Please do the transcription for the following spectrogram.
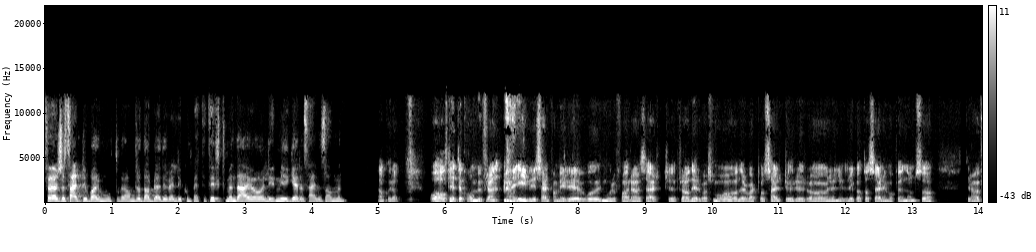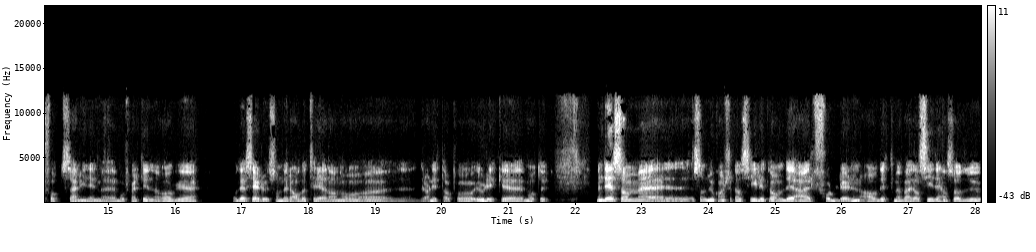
Før så seilte vi bare mot hverandre, og da ble det veldig kompetitivt. Men det er jo mye gøyere å seile sammen. Akkurat. Og alt dette kommer fra en ivrig seilfamilie hvor mor og far har seilt fra dere var små. og Dere har vært på seilturer og regattaseiling opp igjennom, så dere har jo fått seilingen inn med morsmelken. og uh, og Det ser det ut som dere alle tre da nå eh, drar nytte av på ulike måter. Men det som, eh, som, du kanskje kan si litt om, det er fordelen av dette med å være allsidig. Altså, du,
